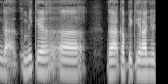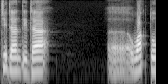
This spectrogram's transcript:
nggak mikir, uh, nggak kepikiran nyuci dan tidak uh, waktu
